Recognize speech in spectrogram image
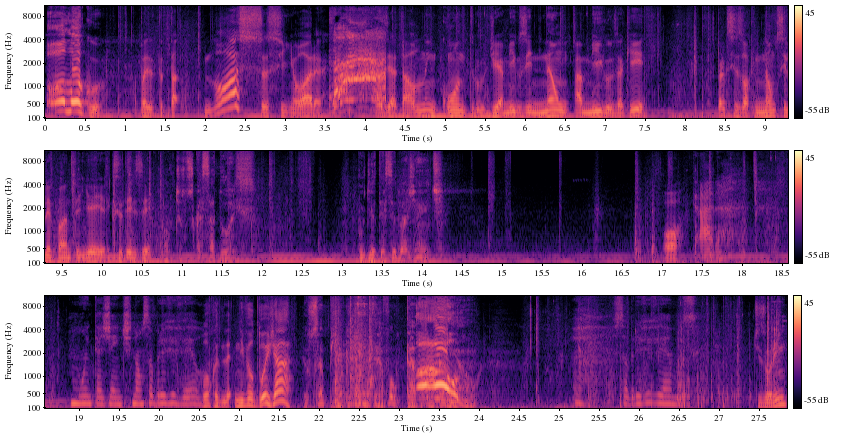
Ô, louco! Rapaziada, tá... Nossa senhora! Rapaziada, tá rolando um encontro de amigos e não amigos aqui. Espero que esses Loki não se levantem. E aí, Eric, o que você tem a dizer? Malditos caçadores. Podia ter sido a gente. Ó, Cara, muita gente não sobreviveu. louco, nível 2 já? Eu sabia que devia ter voltado com o caminhão. Sobrevivemos. Tesourinho?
